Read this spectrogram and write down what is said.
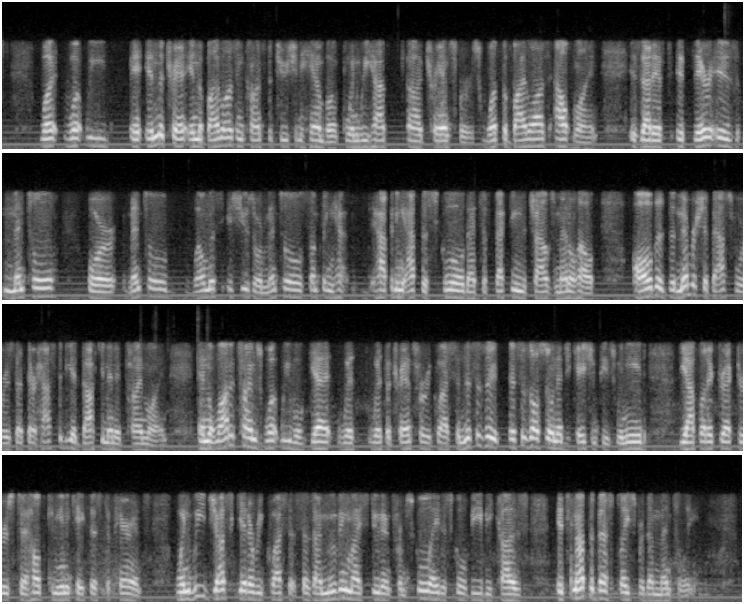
What what we in the in the bylaws and constitution handbook when we have uh, transfers, what the bylaws outline is that if if there is mental or mental wellness issues or mental something ha- happening at the school that's affecting the child's mental health, all that the membership asks for is that there has to be a documented timeline. And a lot of times, what we will get with with a transfer request, and this is a this is also an education piece. We need the athletic directors to help communicate this to parents. When we just get a request that says, "I'm moving my student from school A to school B because it's not the best place for them mentally.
